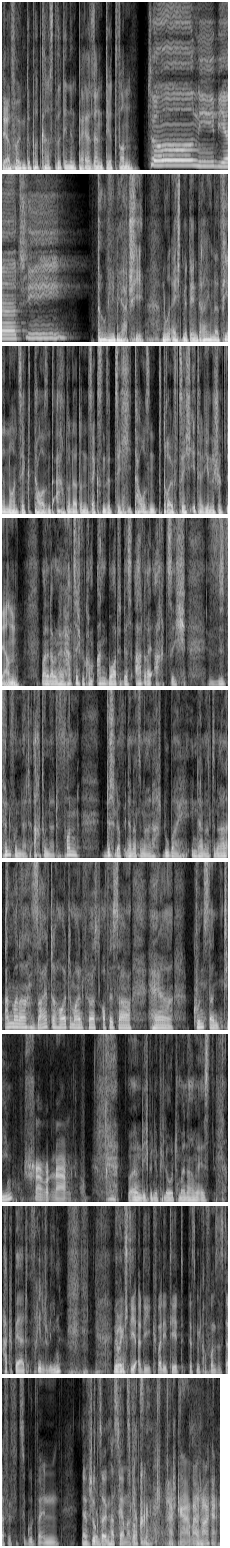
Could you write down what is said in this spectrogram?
Der folgende Podcast wird Ihnen präsentiert von Tony Biaci. Tony Biaggi. Nur echt mit den 394.876.030 italienischen Sternen. Meine Damen und Herren, herzlich willkommen an Bord des A380 500, 800 von Düsseldorf International nach Dubai International. An meiner Seite heute mein First Officer, Herr Konstantin. Schönen guten Abend. Und ich bin Ihr Pilot. Mein Name ist Hackbert Friedolin. Übrigens, die, die Qualität des Mikrofons ist dafür viel zu gut, weil in äh, Flugzeugen hast du ja mal so. Hast du ja immer Sorge.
